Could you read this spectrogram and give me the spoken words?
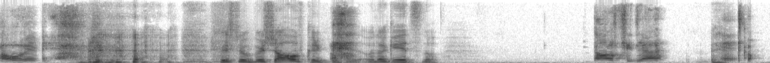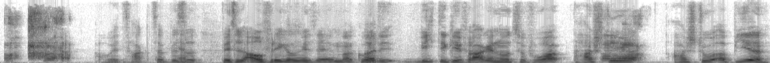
Oh, weh. Bist du, bist du schon aufgeregt bisschen, oder geht's noch? Aufgeht, ja. Noch. Oh, jetzt hackt's ein Ja, bisschen. ein bisschen Aufregung ist ja immer Aber gut. die wichtige Frage nur zuvor, hast du, Ja. hast du ein Bier?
